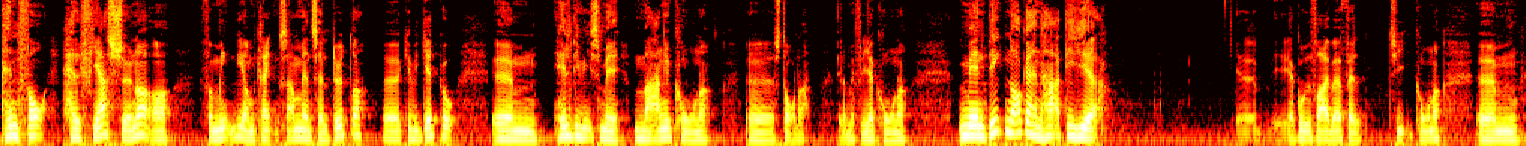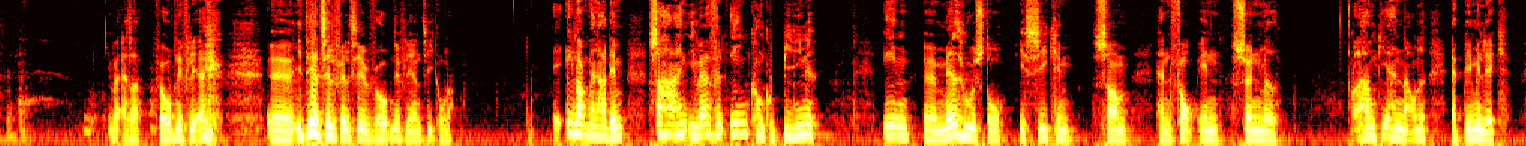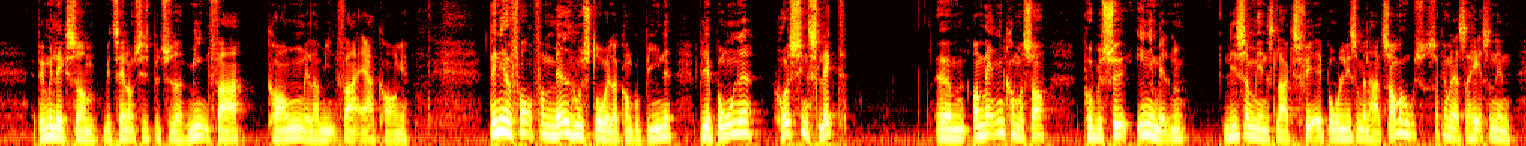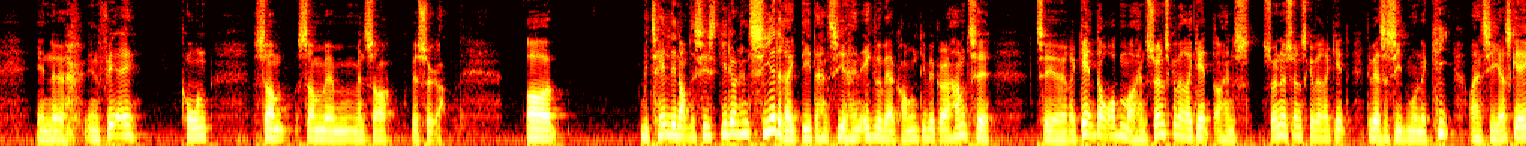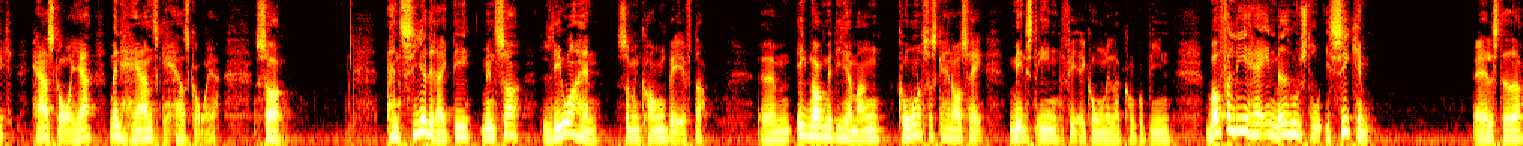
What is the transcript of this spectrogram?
Han får 70 sønner og formentlig omkring samme antal døtre, øh, kan vi gætte på. Øhm, heldigvis med mange koner, øh, står der, eller med flere koner. Men det er ikke nok, at han har de her, øh, jeg går ud fra i hvert fald 10 kroner. Øhm, altså forhåbentlig flere. Ikke? Øh, I det her tilfælde siger vi forhåbentlig flere end 10 kroner. Øh, ikke nok, man har dem, så har han i hvert fald en konkubine, en øh, medhustru i Sikkim, som han får en søn med. Og ham giver han navnet Abimelech. Abimelech, som vi taler om sidst, betyder min far, kongen, eller min far er konge. Den her form for madhustru eller konkubine bliver boende hos sin slægt, øhm, og manden kommer så på besøg indimellem, ligesom en slags feriebolig, ligesom man har et sommerhus, så kan man altså have sådan en, en, øh, en feriekone, som, som øh, man så besøger. Og vi talte lidt om det sidst, Gideon han siger det rigtige, da han siger, at han ikke vil være konge. De vil gøre ham til, til regent over dem, og hans søn skal være regent, og hans sønnesøn skal være regent. Det vil altså sige et monarki, og han siger, jeg skal ikke herske over jer, men Herren skal herske over jer. Så han siger det rigtige, men så lever han som en konge bagefter. Øhm, ikke nok med de her mange koner, så skal han også have mindst en feriekone eller konkubine. Hvorfor lige have en medhustru i Sikkim af alle steder?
